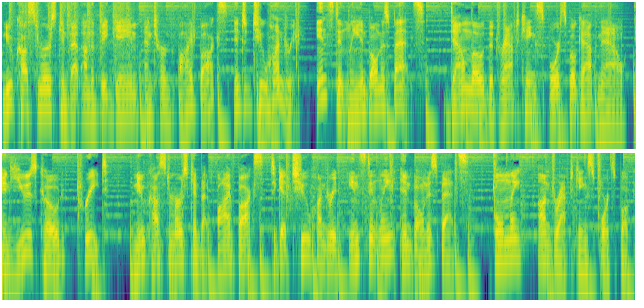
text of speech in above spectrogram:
New customers can bet on the big game and turn 5 bucks into 200 instantly in bonus bets. Download the DraftKings Sportsbook app now and use code PREET. New customers can bet 5 bucks to get 200 instantly in bonus bets. Only on DraftKings Sportsbook,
